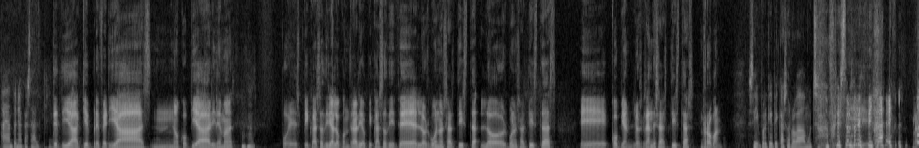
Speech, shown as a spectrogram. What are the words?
A Antonio Casal. decía que preferías no copiar y demás. Ujú. Pues Picasso diría lo contrario. Picasso dice los buenos artistas, los buenos artistas eh, copian, los grandes artistas roban. Sí, porque Picasso robaba mucho, por eso lo decía él. Claro.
